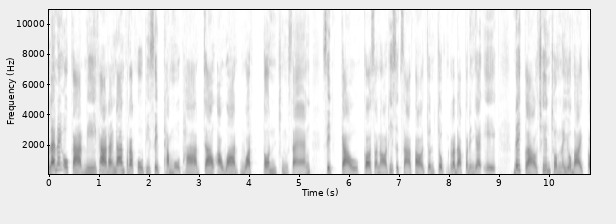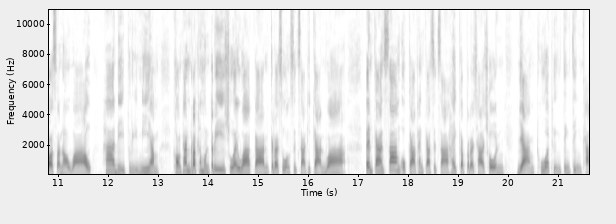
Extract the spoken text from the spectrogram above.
และในโอกาสนี้ค่ะทางด้านพระครูพิสิทธิ์ธรรมโมพาสเจ้าอาวาสวัดต้นชุมแสงสิทธิ์เก่ากศนที่ศึกษาต่อจนจบระดับปริญญาเอก ได้กล่าวชื่นชมนโยบายกศนว้าว 5D พรีเมียม ของท่านรัฐมนตรีช่วยว่าการกระทรวงศึกษาธิการว่า เป็นการสร้างโอกาสทางการศึกษาให้กับประชาชนอย่างทั่วถึงจริง ๆ ค่ะ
